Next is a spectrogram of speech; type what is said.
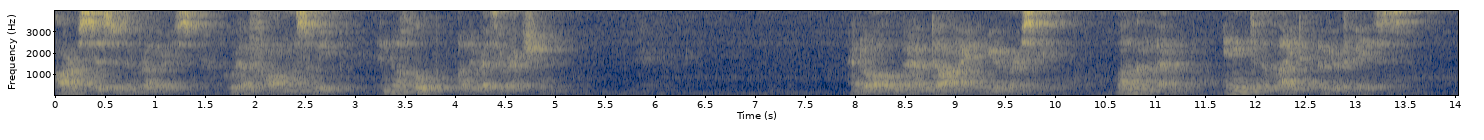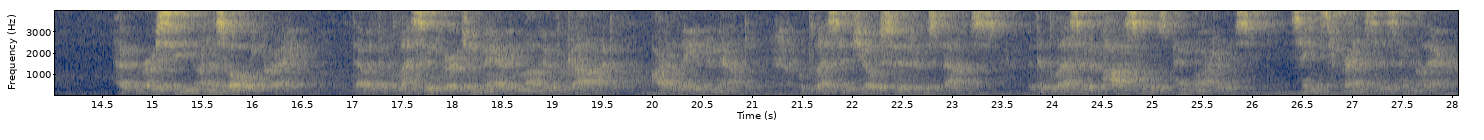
our sisters and brothers who have fallen asleep in the hope of the resurrection. And all who have died in your mercy, welcome them into the light of your face. Have mercy on us all, we pray, that with the Blessed Virgin Mary, Mother of God, Our Lady of the Mount, with Blessed Joseph, her spouse, with the blessed apostles and martyrs, Saints Francis and Clare,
